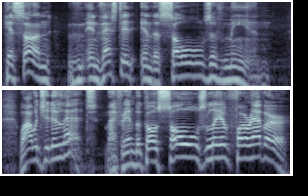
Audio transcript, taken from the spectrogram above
His Son invested in the souls of men. Why would you do that, my friend? Because souls live forever.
